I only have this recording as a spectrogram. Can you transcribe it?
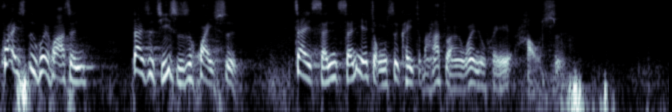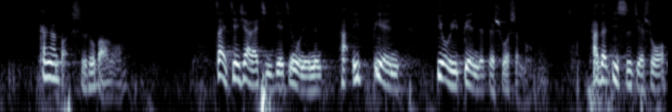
坏事会发生，但是即使是坏事，在神神也总是可以把它转换为好事。看看保使徒保罗，在接下来几节经文里面，他一遍。又一遍的在说什么？他在第十节说：“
